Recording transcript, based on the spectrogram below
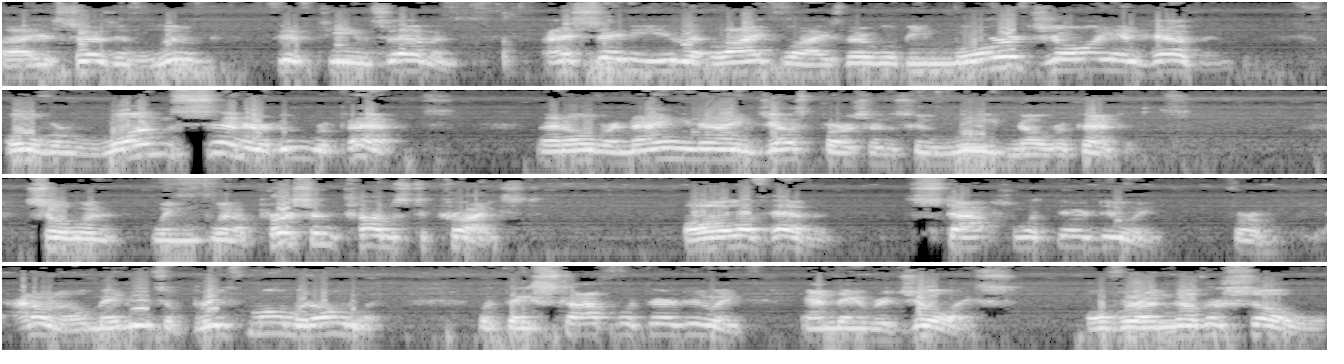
Uh, it says in Luke 15 7, I say to you that likewise there will be more joy in heaven over one sinner who repents than over 99 just persons who need no repentance. So when, when, when a person comes to Christ, all of heaven stops what they're doing for, I don't know, maybe it's a brief moment only, but they stop what they're doing and they rejoice over another soul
